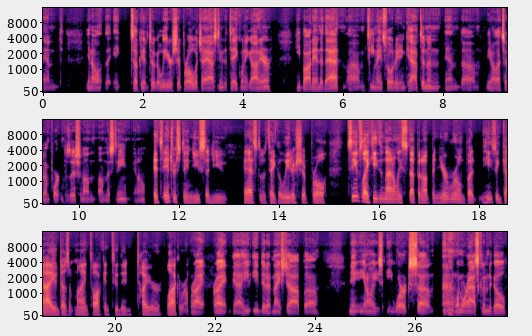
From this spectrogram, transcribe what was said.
and you know he took it took a leadership role which i asked him to take when he got here he bought into that um teammates voted him captain and and um you know that's an important position on on this team you know it's interesting. You said you asked him to take a leadership role. Seems like he's not only stepping up in your room, but he's a guy who doesn't mind talking to the entire locker room. Right, right. Yeah, he, he did a nice job. Uh, you, you know, he's he works uh, when we're asking him to go.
